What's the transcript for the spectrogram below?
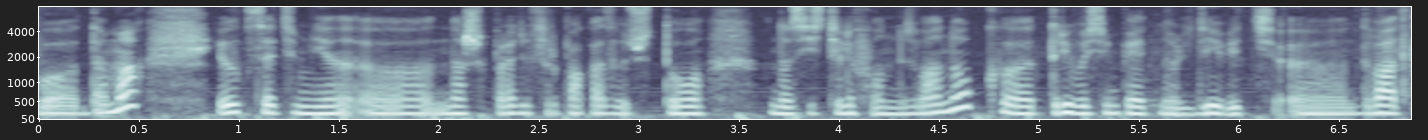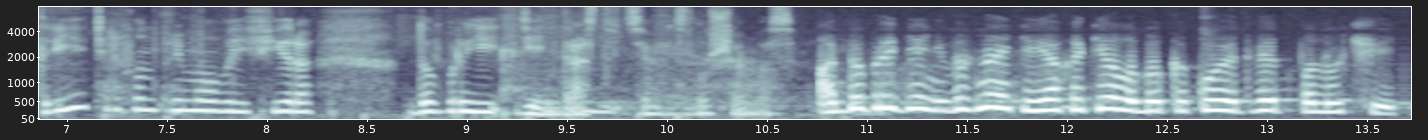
в домах. И вот, кстати, мне э, наши продюсеры показывают, что у нас есть телефонный звонок 3850923, телефон прямого эфира. Добрый день, здравствуйте, слушаем вас. А добрый день. Вы знаете, я хотела бы какой ответ получить.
